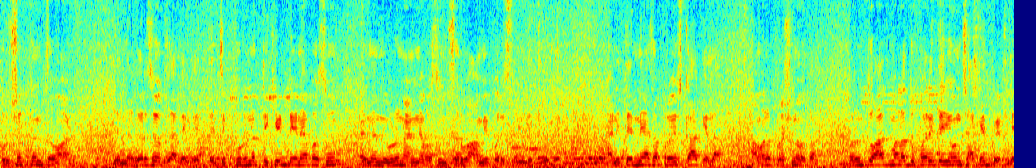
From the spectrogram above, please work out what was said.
पुरुषोत्तम चव्हाण जे नगरसेवक झालेले आहेत त्यांची पूर्ण तिकीट देण्यापासून त्यांना निवडून आणण्यापासून सर्व आम्ही परिश्रम घेतलेले. आणि त्यांनी असा प्रवेश का केला? आम्हाला प्रश्न होता. परंतु आज मला दुपारी ते येऊन शाखेत भेटले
